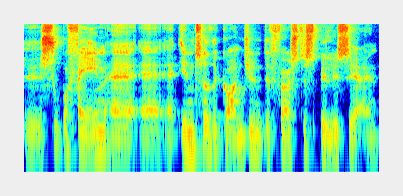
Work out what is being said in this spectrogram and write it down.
øh, super fan af, af, af Enter the Gungeon, det første spil i serien.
